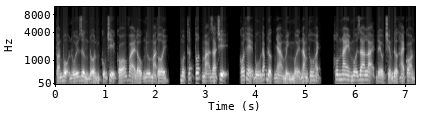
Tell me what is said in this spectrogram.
toàn bộ núi rừng đồn cũng chỉ có vài đầu như mà thôi, một thất tốt mã giá trị, có thể bù đắp được nhà mình mười năm thu hoạch, hôm nay mỗi gia lại đều chiếm được hai con.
